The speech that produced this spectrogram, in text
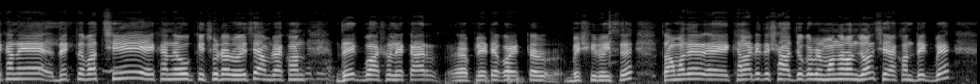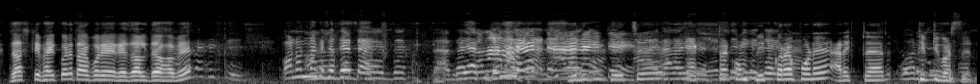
এখানে দেখতে পাচ্ছি, এখানেও কিছুটা রয়েছে। আমরা এখন দেখব আসলে কার প্লেটে কয়েকটা বেশি রয়েছে। তো আমাদের খেলাটিতে সাহায্য করবেন মনোরঞ্জন। সে এখন দেখবে, জাস্টিফাই করে তারপরে রেজাল্ট দেওয়া হবে। একটা কমপ্লিট করার পরে আরেকটার ফিফটি পার্সেন্ট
